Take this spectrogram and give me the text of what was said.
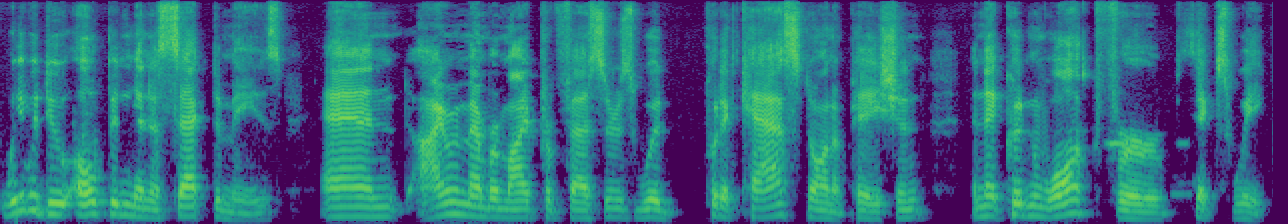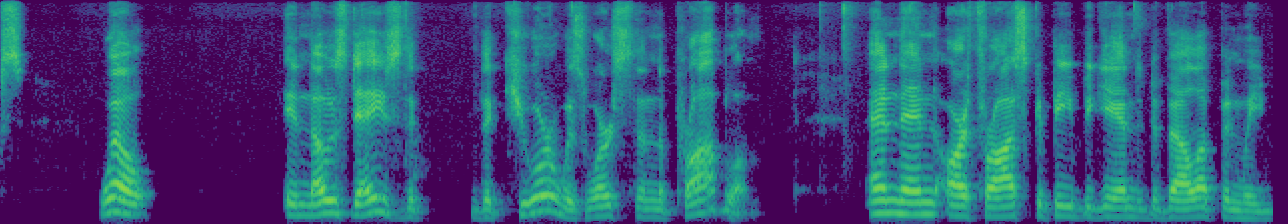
we would do open meniscectomies. And I remember my professors would put a cast on a patient and they couldn't walk for six weeks. Well, in those days, the, the cure was worse than the problem. And then arthroscopy began to develop, and we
